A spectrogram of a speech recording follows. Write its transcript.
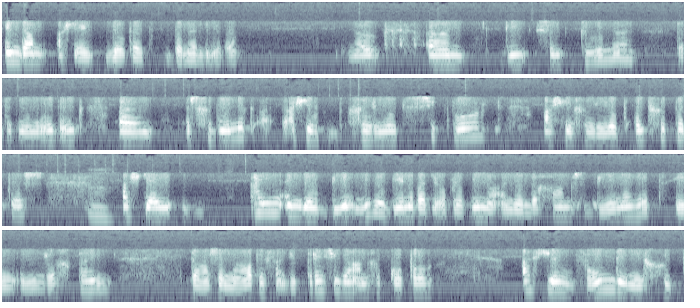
en dan as jy heeltyd binne lewe. Nou um die simptome dat ek nou mooi dink, um is gewoonlik as jy gereeld siek word, as jy gereeld uitgeput is, mm. as jy pyn in jou bene, nie jou bene wat jy oploop nie, maar aan jou liggaamsbene het en en rugpyn, daar's 'n mate van depressie daaraan gekoppel. As jou wonde nie goed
